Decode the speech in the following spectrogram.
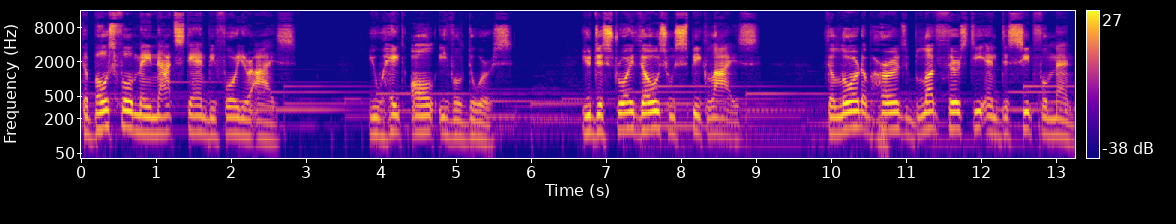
The boastful may not stand before your eyes. You hate all evildoers. You destroy those who speak lies. The Lord abhors bloodthirsty and deceitful men.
